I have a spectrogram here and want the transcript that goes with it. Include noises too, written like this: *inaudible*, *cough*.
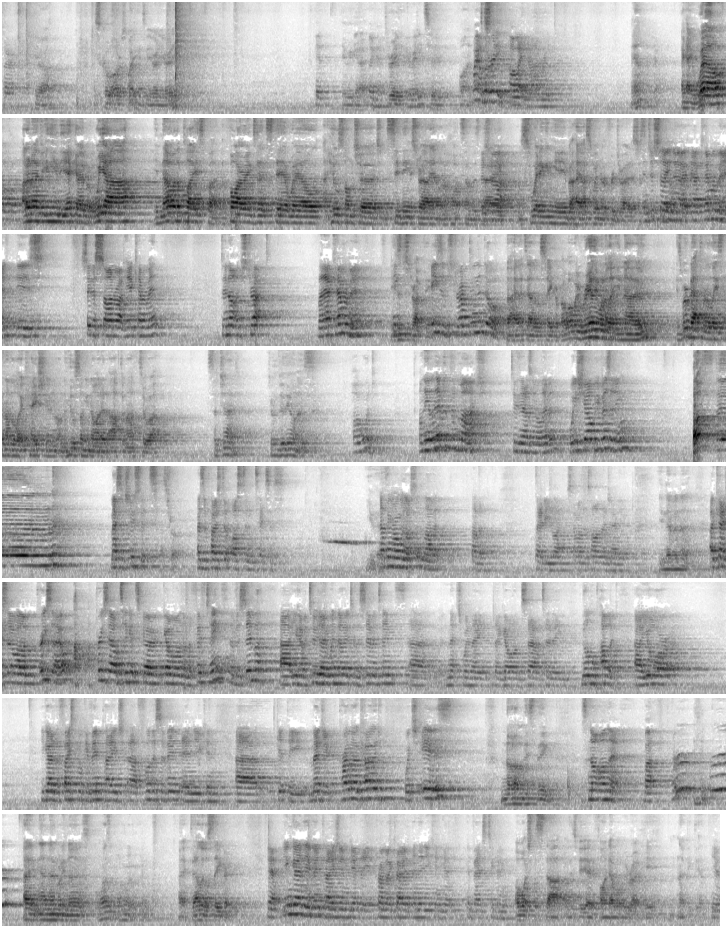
Sir. Yeah. It's cool. Otis waiting until you're ready. You ready? Yep. Here we go. Okay. Three. You ready? Two. One. Wait, I'm not ready. Oh wait, no, I'm ready. Now. Okay. Well, I don't know if you can hear the echo, but we are in no other place but the fire exit stairwell at Hillsong Church in Sydney, Australia on a hot summer's day. Right. I'm sweating in here, but hey, I sweat in a refrigerator. It's just And just so you know, our cameraman is. See the sign right here, cameraman? Do not obstruct. But our cameraman, He's obstructing. He's obstructing the door. But hey, that's our little secret. But what we really want to let you know is we're about to release another location on the Hillsong United Aftermath Tour. So, Jad, do you want to do the honours? I would. On the 11th of March 2011, we shall be visiting Boston! Massachusetts That's right. as opposed to Austin, Texas. You have. Nothing wrong with Austin, love it. Love it. Maybe like some other time though, JD. You never know. Okay, so um, pre-sale, *laughs* pre-sale tickets go go on on the fifteenth of December. Uh, you have a two-day window to the seventeenth, uh, and that's when they, they go on sale to the normal public. Uh, your you go to the Facebook event page uh, for this event, and you can uh, get the magic promo code, which is Not on this thing. it's not on that, but. *laughs* Hey, now nobody knows. Why is it one word? Hey, it's our little secret. Yeah, you can go to the event page and get the promo code, and then you can get advanced ticketing. I'll watch the start of this video to find out what we wrote here. No big deal. Yeah.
